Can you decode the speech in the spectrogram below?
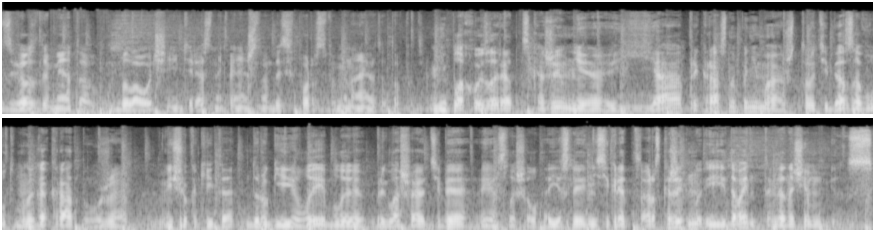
звездами, это было очень интересно и, конечно, до сих пор вспоминаю этот опыт. Неплохой заряд. Скажи мне, я прекрасно понимаю, что тебя зовут многократно уже еще какие-то другие лейблы приглашают тебя, я слышал. Если не секрет, расскажи. Ну и давай тогда начнем с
